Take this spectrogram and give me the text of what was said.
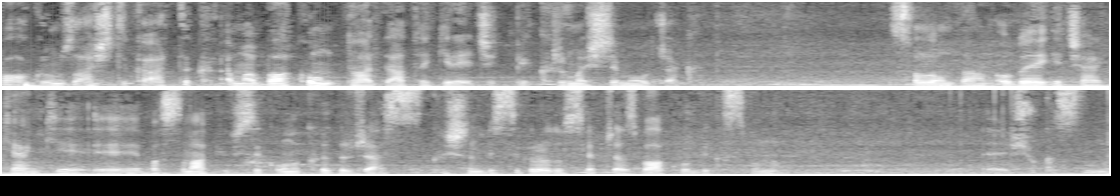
Balkonumuzu açtık artık ama balkon tadilata girecek. Bir kırma işlemi olacak. Salondan odaya geçerken ki e, basamak yüksek onu kırdıracağız. Kışın bir sigara odası yapacağız balkon bir kısmını. E, şu kısmını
